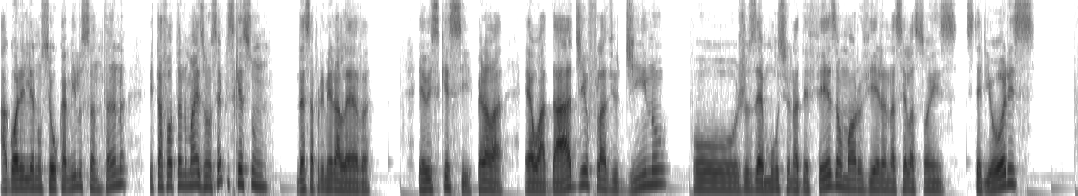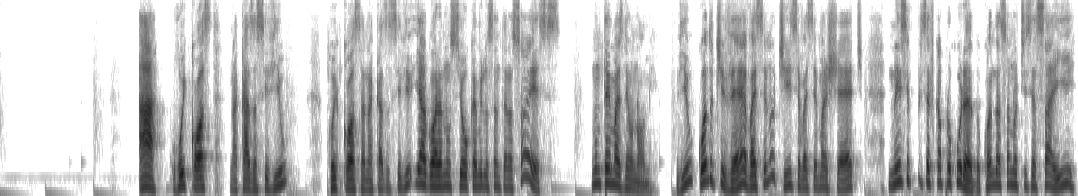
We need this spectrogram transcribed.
Agora ele anunciou o Camilo Santana e tá faltando mais um. Eu sempre esqueço um dessa primeira leva. Eu esqueci. Pera lá. É o Haddad, o Flávio Dino, o José Múcio na defesa, o Mauro Vieira nas relações exteriores a Rui Costa na Casa Civil, Rui Costa na Casa Civil e agora anunciou o Camilo Santana. Só esses. Não tem mais nenhum nome. Viu? Quando tiver, vai ser notícia, vai ser manchete. Nem se precisa ficar procurando. Quando essa notícia sair,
